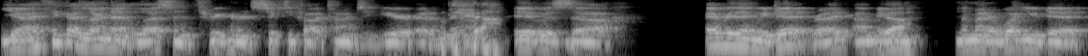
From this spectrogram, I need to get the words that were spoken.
yeah i think i learned that lesson 365 times a year at a minute yeah. it was uh everything we did right i mean yeah. no matter what you did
